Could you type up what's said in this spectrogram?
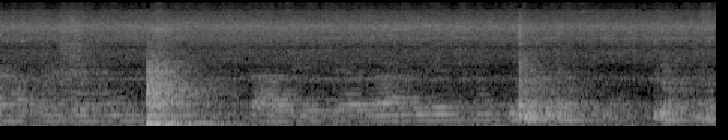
આપણે તેને સારી રીતે હલાવીશું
